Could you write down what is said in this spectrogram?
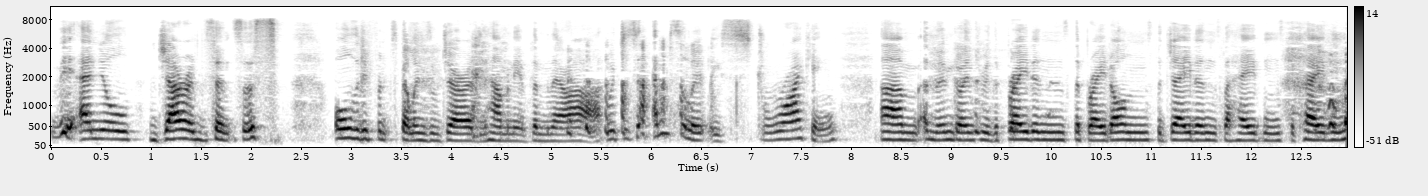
the annual Jared census. All the different spellings of Jared and how many of them there are, which is absolutely striking. Um, and then going through the Bradens, the Bradons, the Jadens, the Haydens, the Cadens,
